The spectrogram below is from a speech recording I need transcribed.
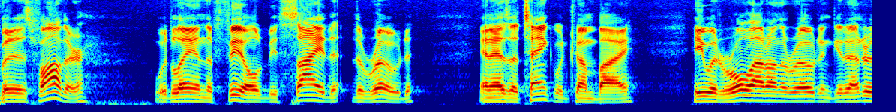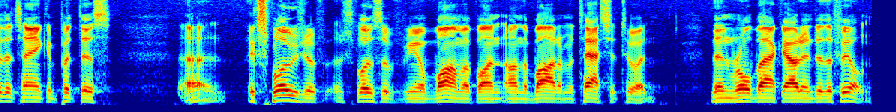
But his father would lay in the field beside the road, and as a tank would come by, he would roll out on the road and get under the tank and put this uh, explosive explosive you know bomb up on on the bottom, attach it to it, then roll back out into the field,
